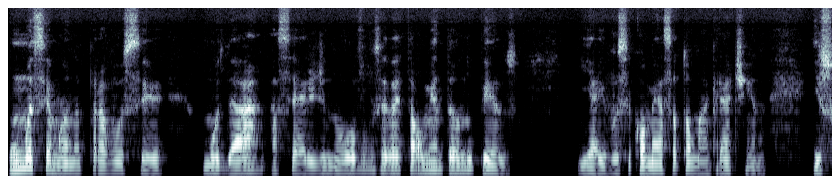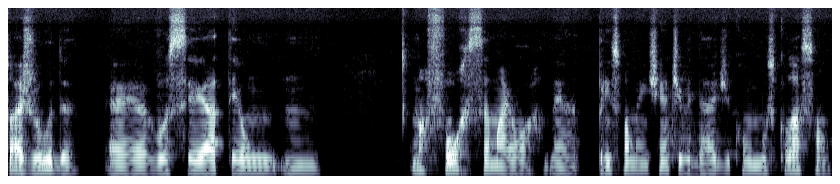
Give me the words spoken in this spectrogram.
uma semana para você mudar a série de novo, você vai estar tá aumentando o peso. E aí você começa a tomar creatina. Isso ajuda é, você a ter um, um, uma força maior, né? principalmente em atividade como musculação.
